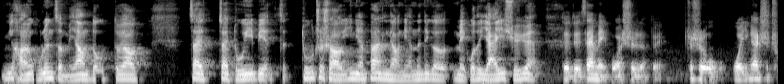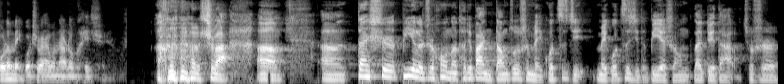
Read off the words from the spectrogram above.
你好像无论怎么样都都要再再读一遍，再读至少一年半两年的那个美国的牙医学院。对对，在美国是的，对，就是我应该是除了美国之外，我哪儿都可以去，是吧？嗯。嗯，但是毕业了之后呢，他就把你当做是美国自己美国自己的毕业生来对待了，就是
